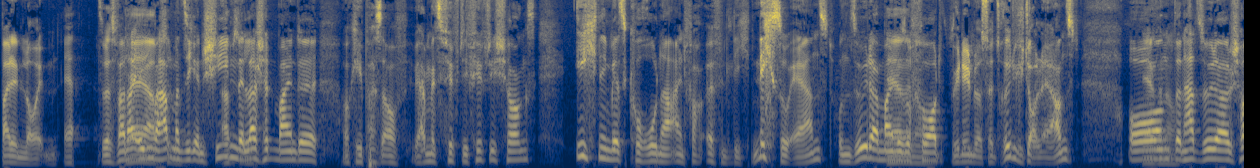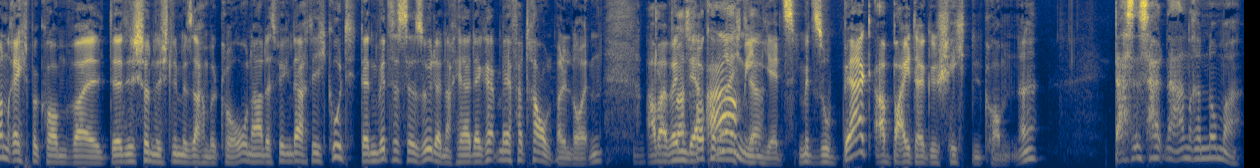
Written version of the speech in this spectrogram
bei den Leuten. Ja. So, das war da Ja, ja, irgendwann, hat man absolut. sich entschieden, Absolut. der Laschet meinte, okay, pass auf, wir haben jetzt 50-50 Chance, ich nehme jetzt Corona einfach öffentlich nicht so ernst und Söder meinte Ja, genau. sofort, wir nehmen das jetzt richtig doll ernst. Und Ja, genau. dann hat Söder schon recht bekommen, weil das ist schon eine schlimme Sache mit Corona. Deswegen dachte ich, gut, dann wird es der Söder nachher, der hat mehr Vertrauen bei den Leuten. Aber wenn der vollkommen recht, Armin ja. jetzt mit so Bergarbeitergeschichten kommt, ne? Das ist halt eine andere Nummer.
